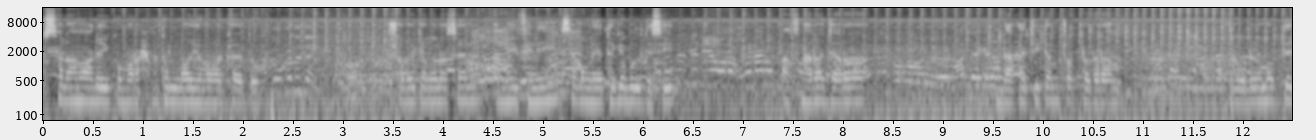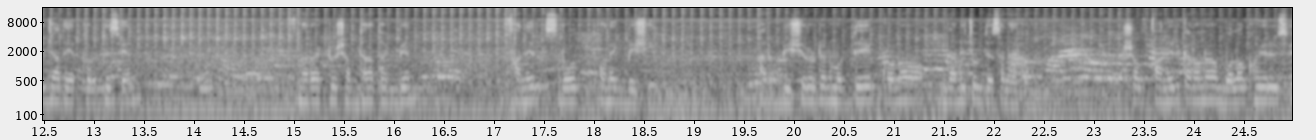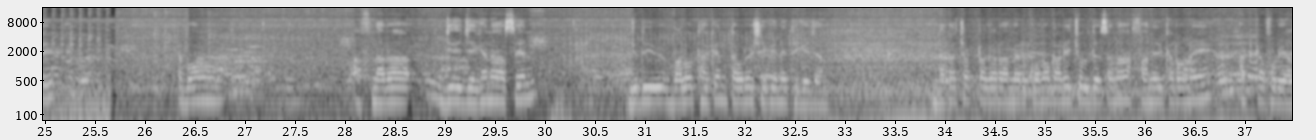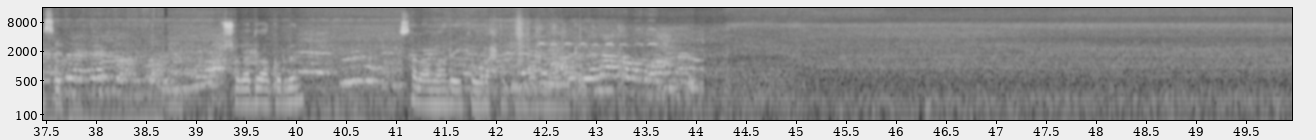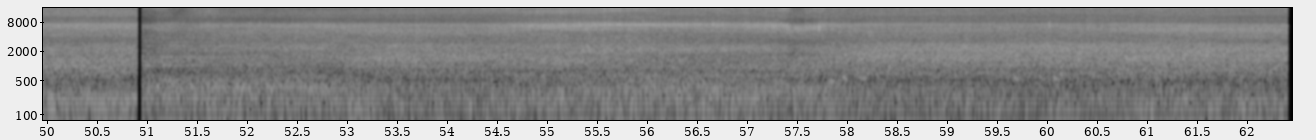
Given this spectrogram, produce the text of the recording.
আসসালামু আলাইকুম রহমতুল্লাহ বরকাত সবাই কেমন আছেন? আমি ফিনি সাকুনিয়া থেকে বলতেছি, আপনারা যারা ঢাকা চিটাম চট্টগ্রাম রোডের মধ্যে যাতায়াত করতেছেন, আপনারা একটু সাবধানে থাকবেন, ফানের স্রোত অনেক বেশি। আর বিশ্ব রোডের মধ্যে কোনো গাড়ি চলতেছে না এখন। সব ফানির কারণে ব্লক হয়ে রয়েছে এবং আপনারা যে যেখানে আছেন, যদি ভালো থাকেন, তাহলে সেখানে থেকে যান। ঢাকা চট্টগ্রামের কোনো গাড়ি চলতেছে না ফানির কারণে আটকা পড়ে আছে। সবাই দোয়া করবেন। সালামু আলাইকুম রহমতুল্লাহ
